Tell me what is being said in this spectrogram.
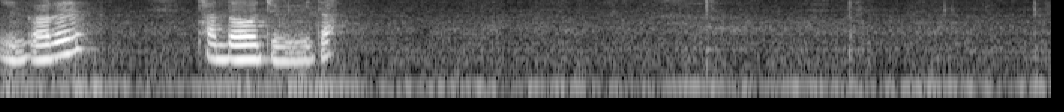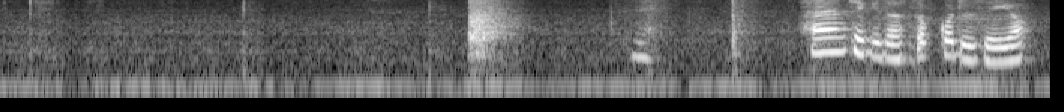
이거를 다 넣어줍니다. 네. 하얀색에다 섞어주세요.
